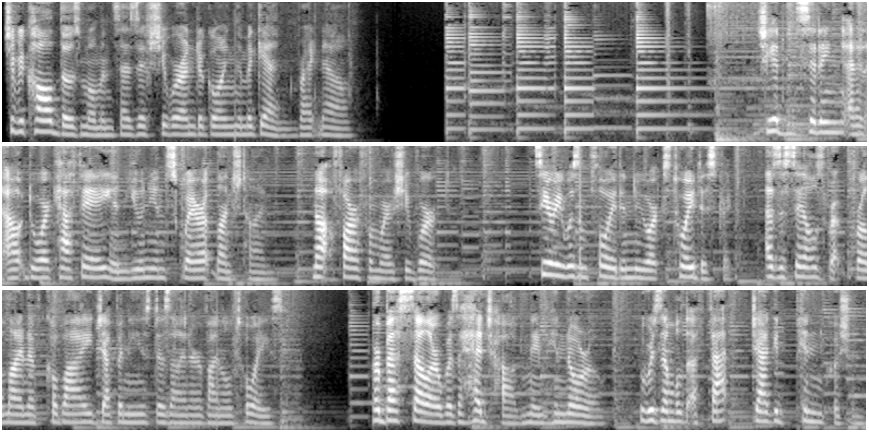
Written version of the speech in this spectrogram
She recalled those moments as if she were undergoing them again right now. She had been sitting at an outdoor cafe in Union Square at lunchtime, not far from where she worked. Siri was employed in New York's toy district as a sales rep for a line of kawaii Japanese designer vinyl toys. Her bestseller was a hedgehog named Hinoro, who resembled a fat, jagged pincushion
